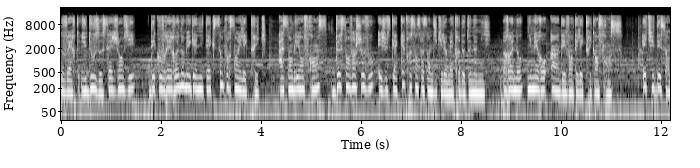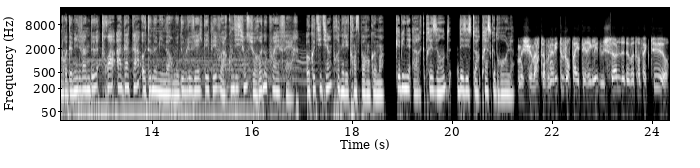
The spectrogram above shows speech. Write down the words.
ouvertes du 12 au 16 janvier, Découvrez Renault Mégane E-Tech 100% électrique. Assemblé en France, 220 chevaux et jusqu'à 470 km d'autonomie. Renault, numéro 1 des ventes électriques en France. Étude décembre 2022, 3A Data, autonomie norme WLTP, voire conditions sur Renault.fr. Au quotidien, prenez les transports en commun. Cabinet Arc présente des histoires presque drôles. Monsieur Martin, vous n'avez toujours pas été réglé du solde de votre facture.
